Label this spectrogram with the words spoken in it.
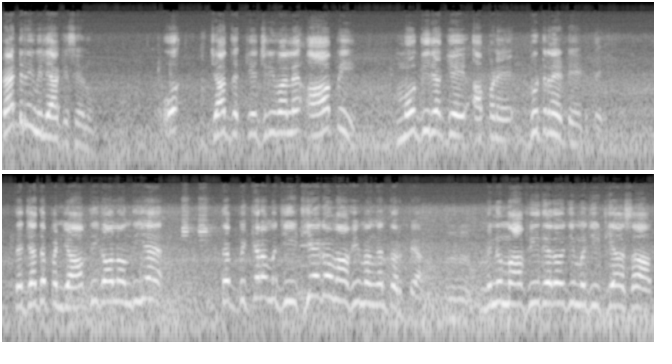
ਬੈੱਡ ਨਹੀਂ ਮਿਲਿਆ ਕਿਸੇ ਨੂੰ। ਉਹ ਜਦ ਕੇਜਰੀਵਾਲ ਨੇ ਆਪ ਹੀ ਮੋਦੀ ਦੇ ਅੱਗੇ ਆਪਣੇ ਘੁਟਨੇ ਟੇਕ ਤੇ। ਤੇ ਜਦ ਪੰਜਾਬ ਦੀ ਗੱਲ ਆਉਂਦੀ ਹੈ, ਤੇ ਵਿਕਰਮ ਮਜੀਠੀਆ ਕੋ ਮਾਫੀ ਮੰਗਣ ਤੁਰ ਪਿਆ। ਮੈਨੂੰ ਮਾਫੀ ਦੇ ਦਿਓ ਜੀ ਮਜੀਠੀਆ ਸਾਹਿਬ।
